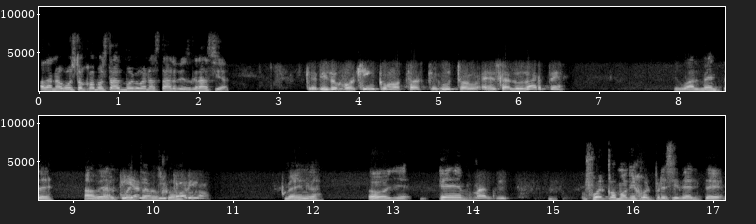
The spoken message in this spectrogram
Adán Augusto, ¿cómo estás? Muy buenas tardes, gracias. Querido Joaquín, ¿cómo estás? Qué gusto en saludarte. Igualmente. A ver, cuéntanos cómo. Venga. Oye, ¿qué fue como dijo el presidente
